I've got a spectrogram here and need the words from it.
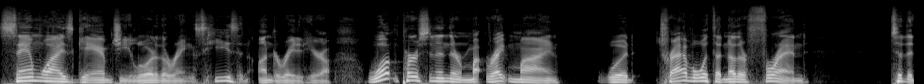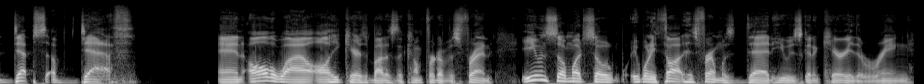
Samwise Gamgee, Lord of the Rings. He's an underrated hero. What person in their right mind would travel with another friend to the depths of death, and all the while, all he cares about is the comfort of his friend? Even so much so, when he thought his friend was dead, he was going to carry the ring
